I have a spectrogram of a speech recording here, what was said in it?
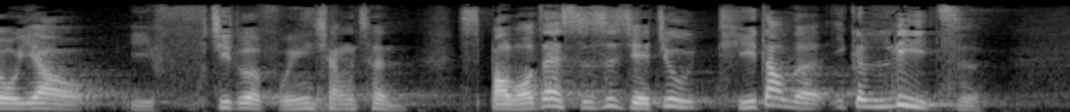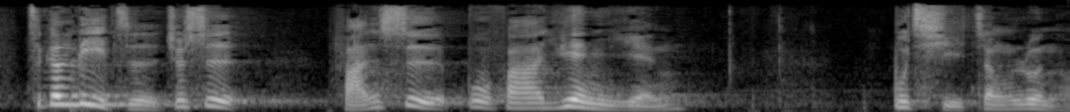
都要以基督的福音相称。保罗在十四节就提到了一个例子，这个例子就是凡事不发怨言，不起争论哦。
